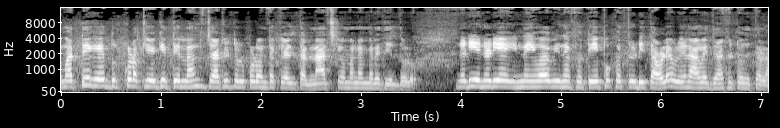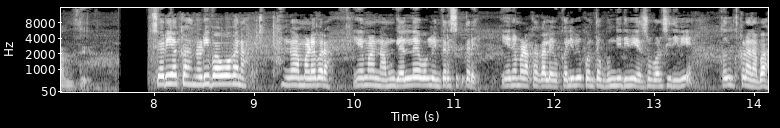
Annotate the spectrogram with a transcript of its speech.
ಮತ್ತೆಗೆ ದುಡ್ಡು ಕೊಡೋಕೆ ಯೋಗ್ಯತೆ ಇಲ್ಲ ಅಂತ ಜಾಕೆಟ್ ಹೊಲ್ಕೊಡು ಅಂತ ಕೇಳ್ತಾಳೆ. ನಾಚಿಕೆ ಮನೆ ಮೇಲೆ ತಿಳ್ದಳು ನಡಿಯ ನಡಿಯ ಇನ್ನು ಇವಾಗ ಇನ್ನು ಟೇಪು ಕತ್ತು ಹಿಡಿತಾವಳೆ ಅವಳು ನಾವೇ ಜಾಕೆಟ್ ಹೊಲಿತಾಳಂತೆ. ಸರಿ ಅಕ್ಕ ನಡಿ ಬಾ ಹೋಗೋಣ. ನಾ ಮಳೆ ಬರ. ಏನು ಮಾಡಿ ನಮಗೆಲ್ಲ ಹೋಗಿ ಇಂತರ ಸಿಗ್ತಾರೆ. ಏನು ಮಾಡೋಕ್ಕಾಗಲ್ಲ ಕಲಿಬೇಕು ಅಂತ ಬಂದಿದ್ದೀವಿ ಹೆಸರು ಬರ್ಸಿದ್ದೀವಿ ಕಲ್ತ್ಕೊಳ್ಳೋಣ ಬಾ.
